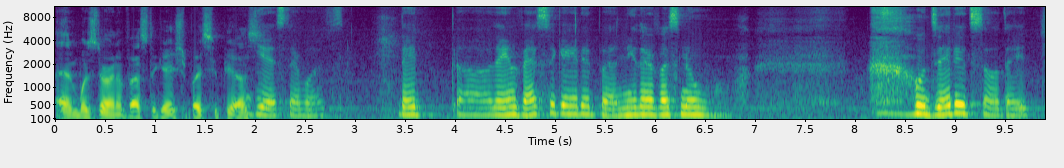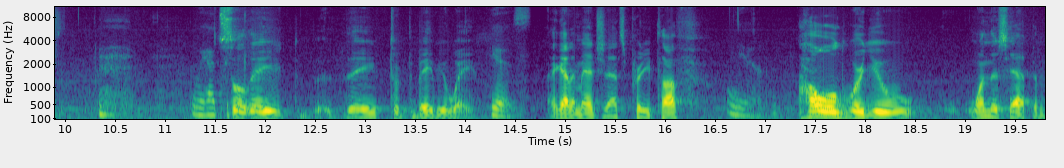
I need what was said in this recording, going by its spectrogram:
And was there an investigation by CPS? Yes, there was. They, uh, they investigated, but neither of us knew who did it, so they, we had to. So they, they took the baby away. Yes. I gotta imagine that's pretty tough. Yeah. How old were you when this happened?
